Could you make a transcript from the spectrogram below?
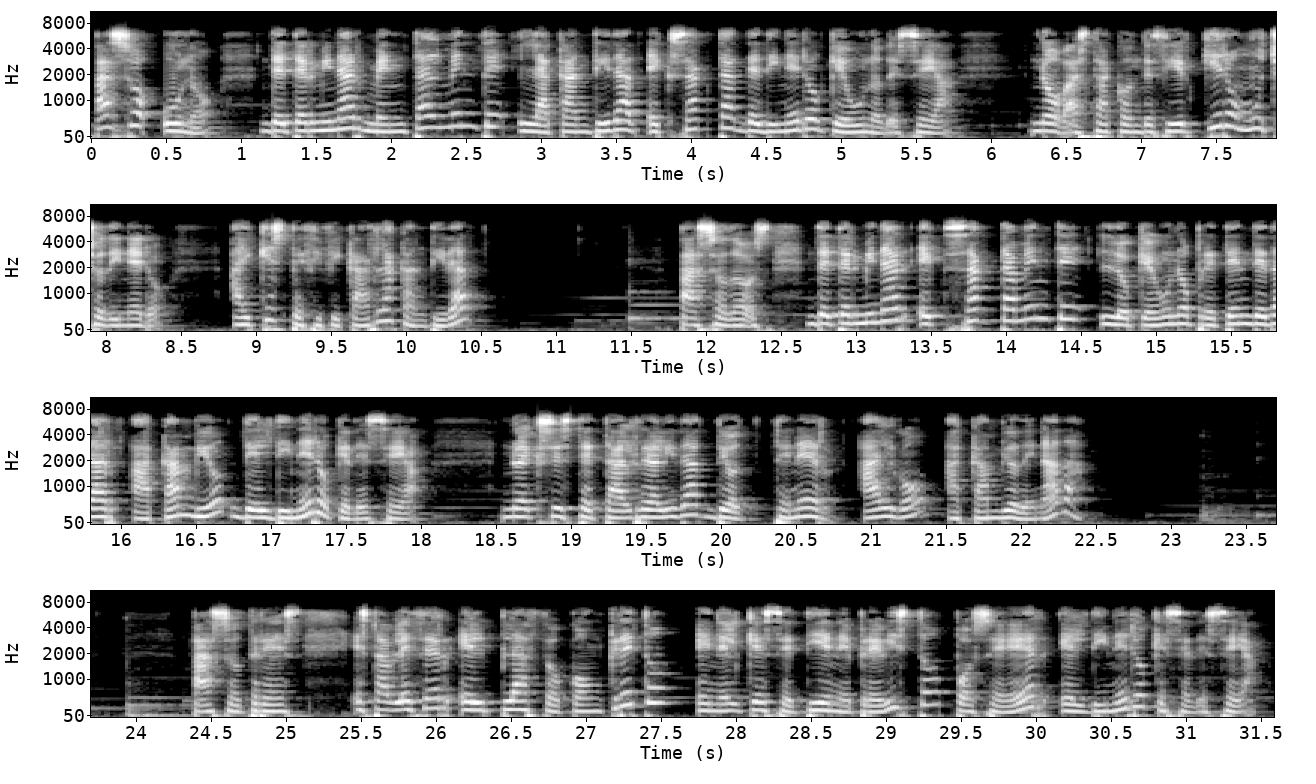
Paso 1. Determinar mentalmente la cantidad exacta de dinero que uno desea. No basta con decir quiero mucho dinero, hay que especificar la cantidad. Paso 2. Determinar exactamente lo que uno pretende dar a cambio del dinero que desea. No existe tal realidad de obtener algo a cambio de nada. Paso 3. Establecer el plazo concreto en el que se tiene previsto poseer el dinero que se desea.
